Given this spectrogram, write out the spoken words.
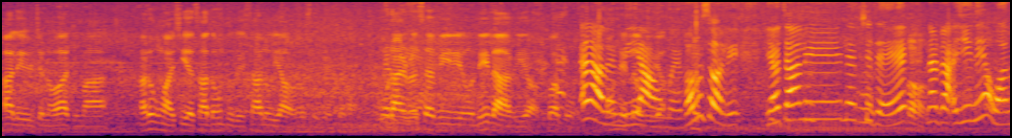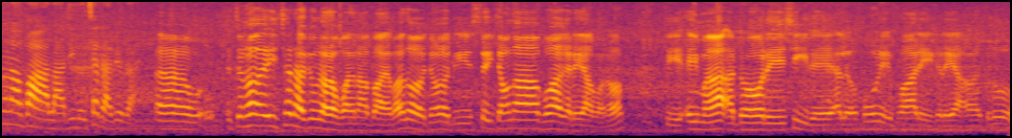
အဲ့လေးကိုကျွန်တော်ကဒီမှာနောက်တော့မှရှိရစားသုံးသူတွေစားလို့ရအောင်လို့ဆိုပြီးကျွန်တော် ကိုယ်တိုင် recipe တွေကိုလေ့လာပြီးတော့ကိုယ့်ကိုယ်အဲ့ဒါလည်းမေးရအောင်မယ်ဘာလို့ဆိုတော့လေယောက်ျားလေးလည်းဖြစ်တယ်ဟုတ်နောက်ဒါအရင်ကဝါသနာပါလားဒီလိုချက်တာပြုတ်တာအဲကျွန်တော်အဲ့ချက်ထားပြောတာတော့ဝါသနာပါတယ်ဘာလို့လဲဆိုတော့ကျွန်တော်ဒီစိတ်ချောင်းသားဘွားကလေးရပါတော့ဒီအိမ်မှာအတော်တွေရှိတယ်အဲ့လိုအဖိုးတွေအဖွားတွေကလေးရသူတို့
